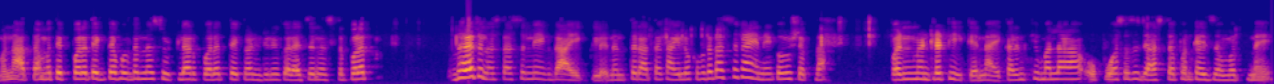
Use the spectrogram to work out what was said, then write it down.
म्हणून आता मग ते परत एकदा बोलतात ना सुटल्यावर परत ते कंटिन्यू करायचं नसतं. परत धरायचं नसतं असं मी एकदा ऐकलंय. नंतर आता काही लोक म्हणतात असं काही नाही करू शकता. पण म्हटलं ठीक आहे नाही. कारण की मला उपवासाचं जास्त पण काही जमत नाही.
